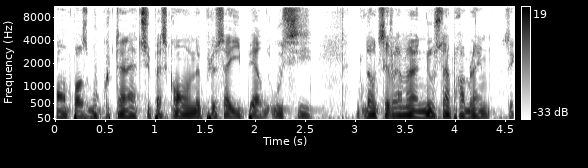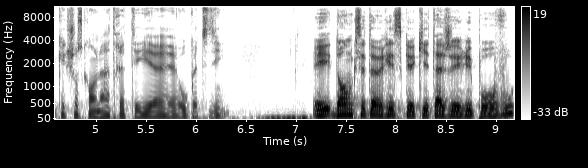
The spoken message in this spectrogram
On passe beaucoup de temps là-dessus parce qu'on a plus à y perdre aussi. Donc, c'est vraiment, nous, c'est un problème. C'est quelque chose qu'on a à traiter au quotidien. Et donc, c'est un risque qui est à gérer pour vous.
